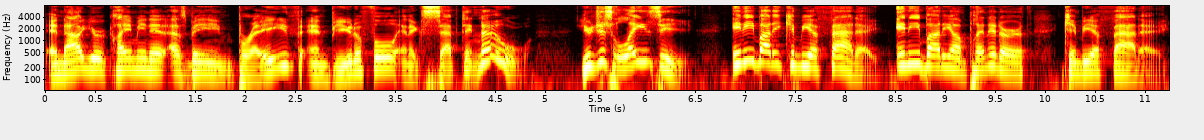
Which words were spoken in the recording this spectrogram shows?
And now you're claiming it as being brave and beautiful and accepting. No, you're just lazy. Anybody can be a fat A. Anybody on planet Earth can be a fat A.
